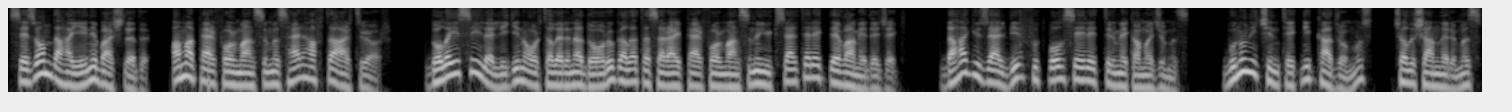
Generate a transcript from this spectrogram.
Sezon daha yeni başladı. Ama performansımız her hafta artıyor. Dolayısıyla ligin ortalarına doğru Galatasaray performansını yükselterek devam edecek. Daha güzel bir futbol seyrettirmek amacımız. Bunun için teknik kadromuz, çalışanlarımız,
